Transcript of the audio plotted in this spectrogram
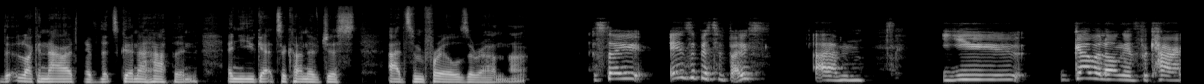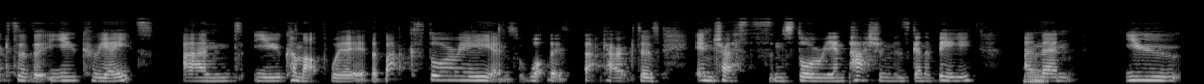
that, like a narrative that's going to happen and you get to kind of just add some frills around that? So it's a bit of both. Um, you go along as the character that you create and you come up with a backstory and what that character's interests and story and passion is going to be. Right. And then you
